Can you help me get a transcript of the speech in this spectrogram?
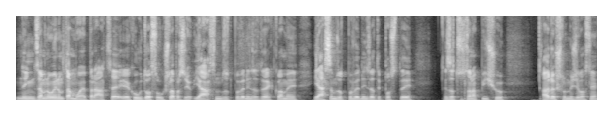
není za mnou jenom ta moje práce, jako u toho social, prostě já jsem zodpovědný za ty reklamy, já jsem zodpovědný za ty posty, za to, co napíšu. Ale došlo mi, že vlastně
